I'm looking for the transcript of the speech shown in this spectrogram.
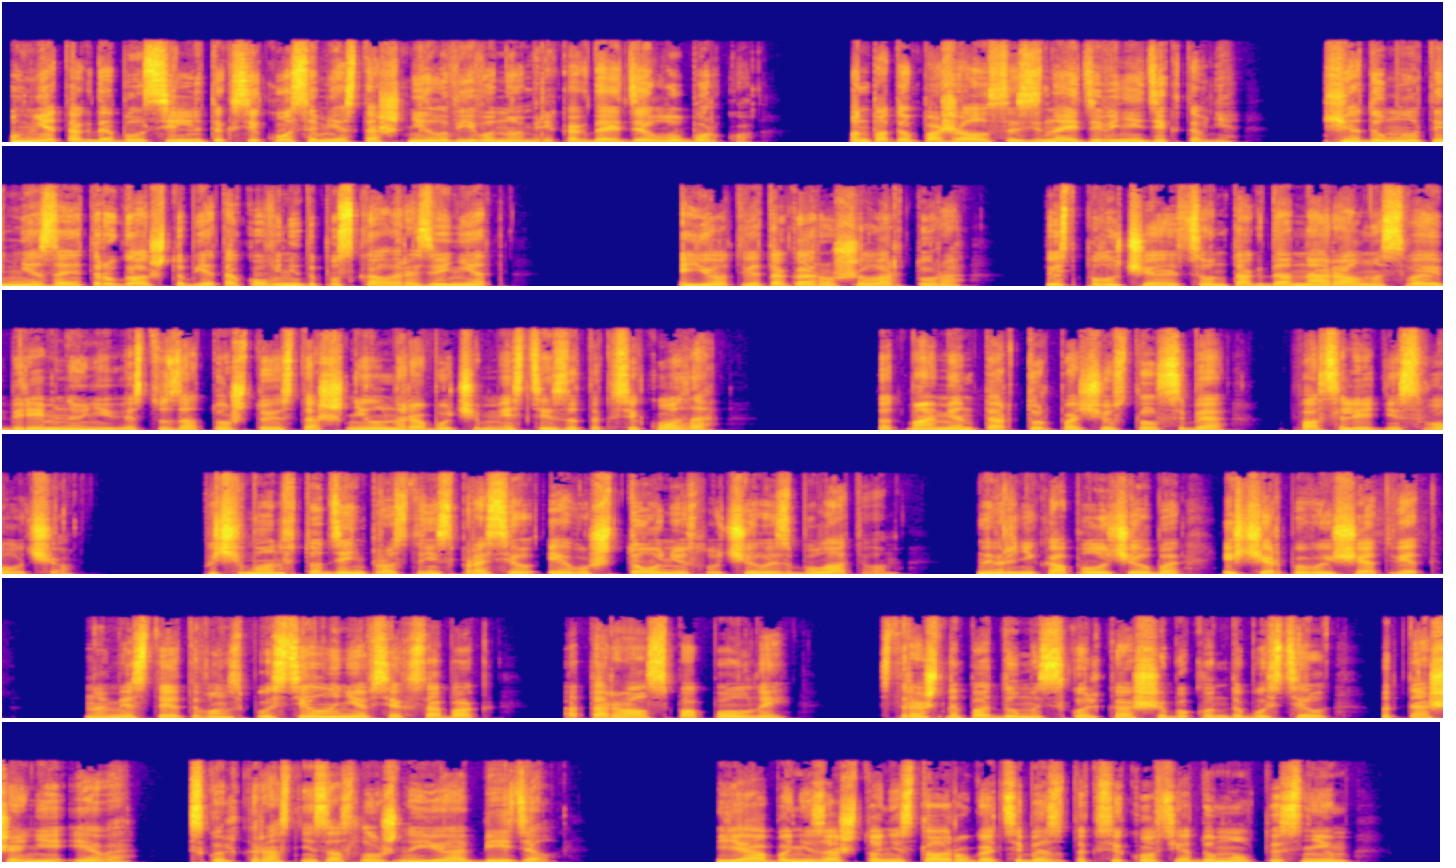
У меня тогда был сильный токсикоз, и меня стошнило в его номере, когда я делала уборку. Он потом пожаловался Зинаиде Венедиктовне. «Я думала, ты мне за это ругал, чтобы я такого не допускала, разве нет?» Ее ответ огорошил Артура. То есть, получается, он тогда наорал на свою беременную невесту за то, что ее стошнил на рабочем месте из-за токсикоза? В тот момент Артур почувствовал себя последней сволочью. Почему он в тот день просто не спросил Эву, что у нее случилось с Булатовым? Наверняка получил бы исчерпывающий ответ. Но вместо этого он спустил на нее всех собак, оторвался по полной. Страшно подумать, сколько ошибок он допустил в отношении Эвы, сколько раз незаслуженно ее обидел. «Я бы ни за что не стал ругать тебя за токсикоз. Я думал, ты с ним...»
